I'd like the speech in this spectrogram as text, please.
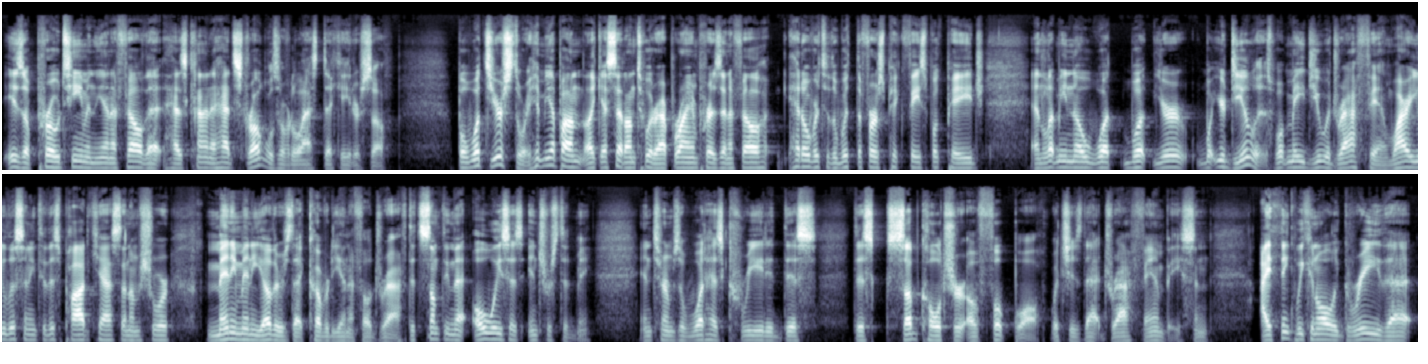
is a pro team in the NFL that has kind of had struggles over the last decade or so. But what's your story? Hit me up on, like I said, on Twitter at Brian Perez NFL. Head over to the With the First Pick Facebook page and let me know what what your what your deal is. What made you a draft fan? Why are you listening to this podcast? And I'm sure many many others that cover the NFL draft. It's something that always has interested me in terms of what has created this this subculture of football, which is that draft fan base. And I think we can all agree that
